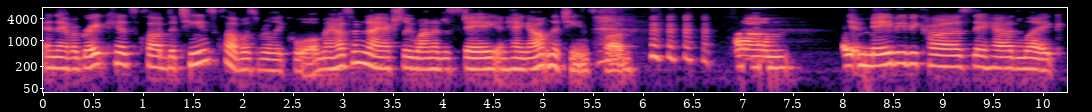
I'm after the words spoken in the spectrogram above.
and they have a great kids club the teens club was really cool my husband and i actually wanted to stay and hang out in the teens club um, it may be because they had like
